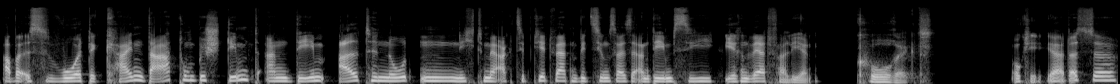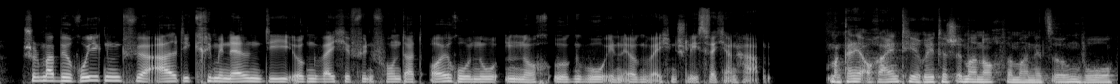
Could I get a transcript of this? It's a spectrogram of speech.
aber es wurde kein Datum bestimmt, an dem alte Noten nicht mehr akzeptiert werden, beziehungsweise an dem sie ihren Wert verlieren. Korrekt. Okay, ja, das ist äh, schon mal beruhigend für all die Kriminellen, die irgendwelche 500-Euro-Noten noch irgendwo in irgendwelchen Schließfächern haben. Man kann ja auch rein theoretisch immer noch, wenn man jetzt irgendwo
